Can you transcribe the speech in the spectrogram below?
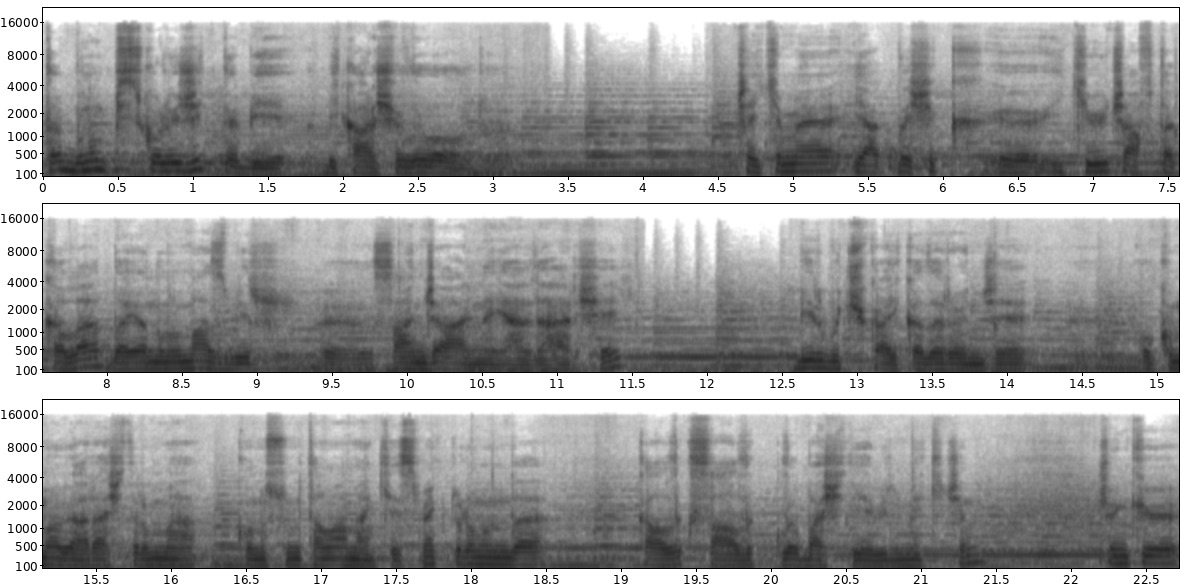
tabii bunun psikolojik de bir bir karşılığı oldu. Çekime yaklaşık 2-3 hafta kala dayanılmaz bir e, sancı haline geldi her şey. bir buçuk ay kadar önce e, okuma ve araştırma konusunu tamamen kesmek durumunda kaldık sağlıklı başlayabilmek için. Çünkü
